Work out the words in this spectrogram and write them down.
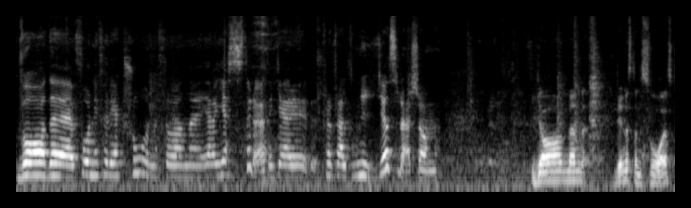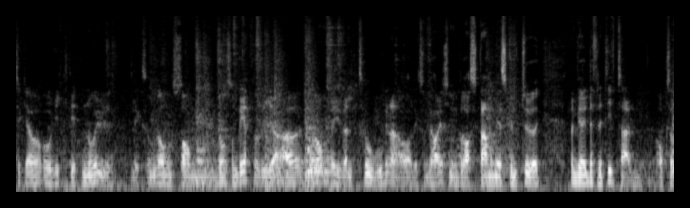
Vad eh, får ni för reaktion från eh, era gäster då? Jag tänker framförallt nya sådär som... Ja, men det är nästan det svåraste tycker jag att riktigt nå ut. Liksom, de, som, de som vet vad vi gör, de är ju väldigt trogna och liksom, vi har ju en bra stammiskultur. Men vi har ju definitivt så här också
